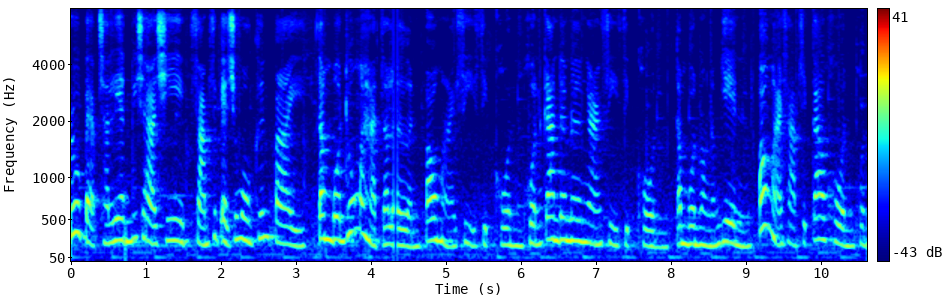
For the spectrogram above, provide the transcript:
รูปแบบชั้นเรียนวิชาชีพ 31 ชั่วโมงขึ้นไป ตำบลทุ่งมหาเจริญ เป้าหมาย 40 คน ผลการดำเนินงาน 40 คน ตำบลวังน้ำเย็น เป้าหมาย 39 คน ผล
